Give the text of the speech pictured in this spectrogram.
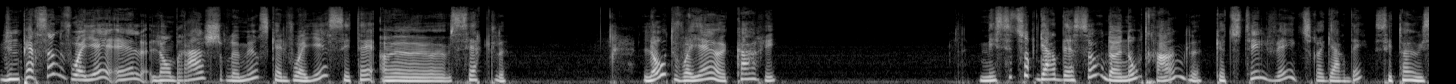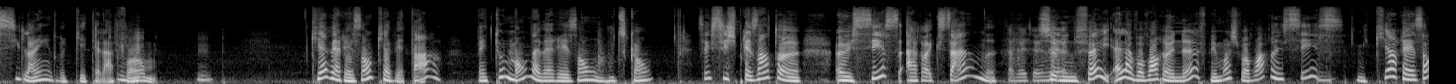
Une personne voyait, elle, l'ombrage sur le mur. Ce qu'elle voyait, c'était un cercle. L'autre voyait un carré. Mais si tu regardais ça d'un autre angle, que tu t'élevais et que tu regardais, c'était un cylindre qui était la forme. Qui avait raison, qui avait tort? Ben, tout le monde avait raison au bout du compte. Tu sais, si je présente un, un 6 à Roxane un sur neuf. une feuille, elle, elle va voir un 9, mais moi, je vais voir un 6. Mais qui a raison,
